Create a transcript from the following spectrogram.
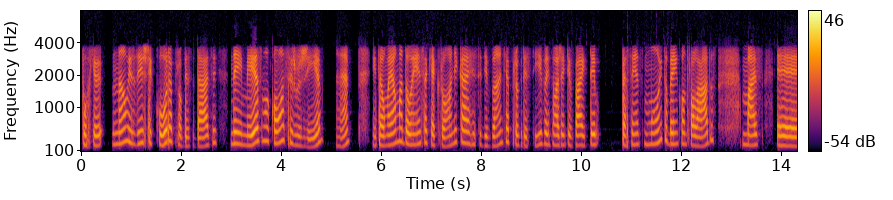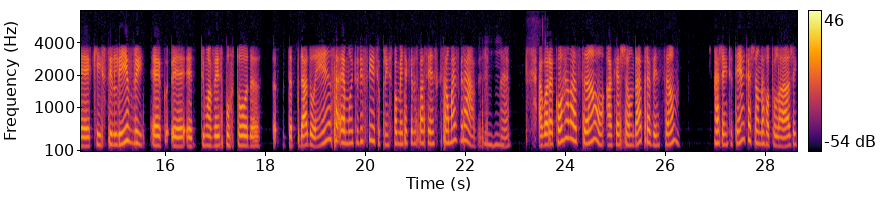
porque não existe cura para obesidade, nem mesmo com a cirurgia. Né? Então, é uma doença que é crônica, é recidivante, é progressiva, então a gente vai ter pacientes muito bem controlados, mas é, que se livre é, é, é de uma vez por toda da, da, doença é muito difícil, principalmente aqueles pacientes que são mais graves. Uhum. Né? Agora, com relação à questão da prevenção, a gente tem a questão da rotulagem.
